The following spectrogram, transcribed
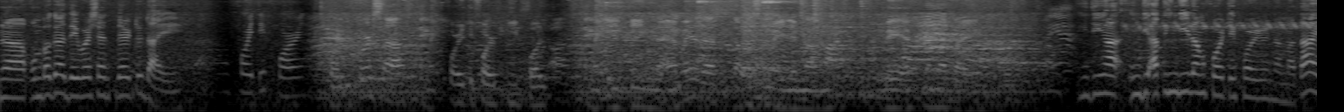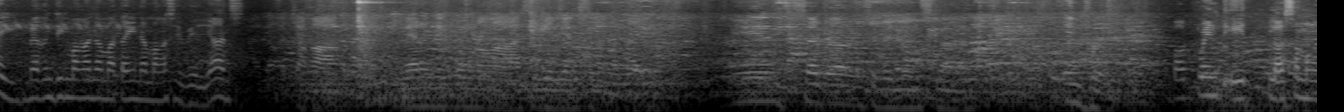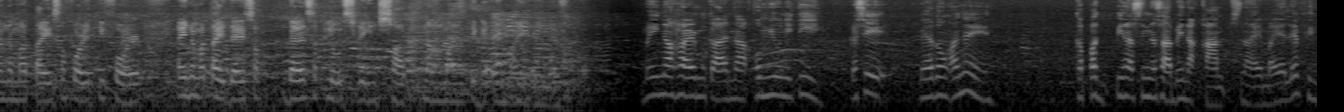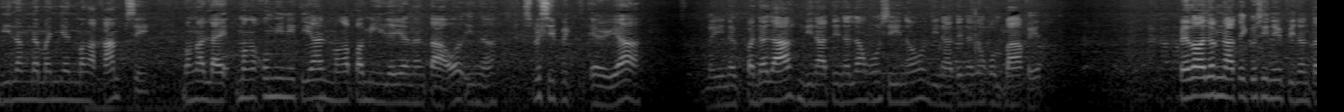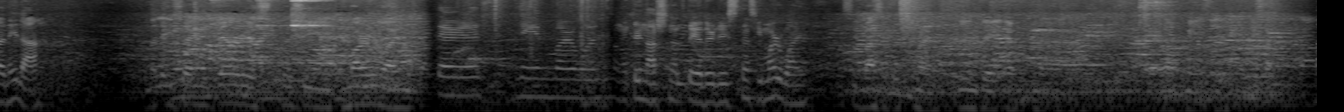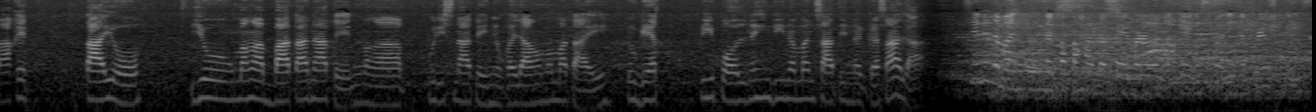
na kumbaga they were sent there to die. 44. 44 sa, may, 44 people. may 18 na MLF, tapos may limang BF na matay. Hindi nga hindi at hindi lang 44 yung namatay. Meron ding mga namatay na mga civilians. Tsaka meron din pong mga civilians na namatay. And several civilians na injured. About 28 plus sa mga namatay sa 44 ay namatay dahil sa, dahil sa close range shot ng mga tiga-MILF po. May na-harm ka na community. Kasi merong ano eh, kapag pinasinasabi na camps ng MILF, hindi lang naman yan mga camps eh. Mga, li- mga community yan, mga pamilya yan ng tao in a specific area. May nagpadala, hindi natin alam kung sino, hindi natin alam kung bakit. Pero alam natin kung sino yung pinunta nila. Malaysian terrorist na si Marwan, Terrorist named Marwan. Ang international terrorist na si Marwan si Basit Usman, yung JF na rockmate. bakit tayo, yung mga bata natin, mga pulis natin, yung kailangan mamatay to get people na hindi naman sa atin nagkasala, Sino naman yung nagpapahanap kay Marwan at kay Ismail in the first place?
